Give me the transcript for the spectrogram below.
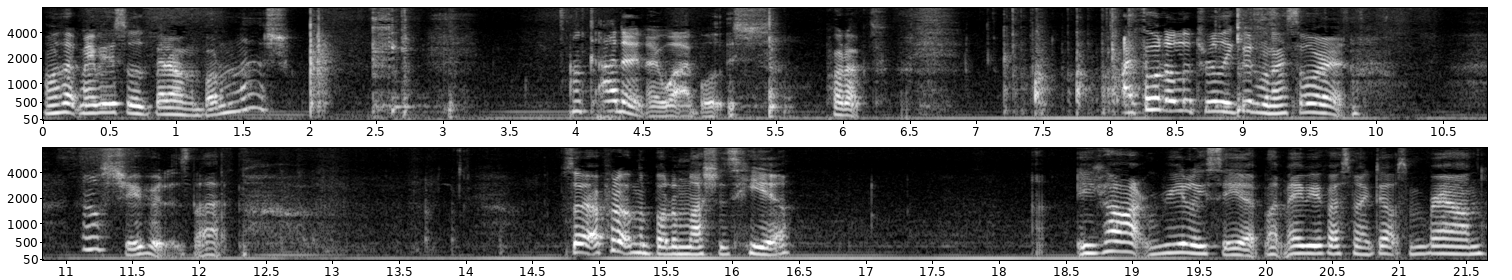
I was like, maybe this will look better on the bottom lash. Look, I don't know why I bought this product. I thought it looked really good when I saw it. How stupid is that? So I put it on the bottom lashes here you can't really see it. Like maybe if I smoked out some brown.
